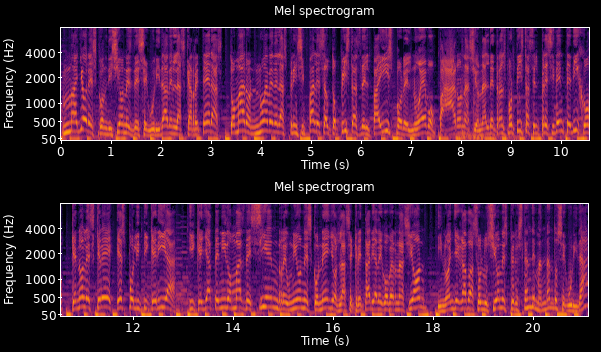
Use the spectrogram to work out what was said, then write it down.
mayores condiciones de seguridad en las carreteras. Tomaron nueve de las principales autopistas del país por el nuevo paro nacional de transportistas. El presidente dijo que no les cree, que es politiquería y que ya ha tenido más de 100 reuniones con ellos, la secretaria de gobernación, y no han llegado a soluciones, pero están demandando seguridad.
